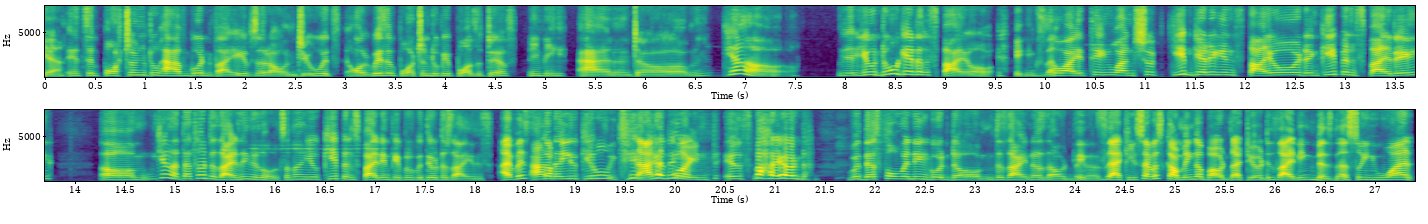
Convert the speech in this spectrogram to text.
Yeah. It's important to have good vibes around you. It's always important to be positive Indeed. and um, yeah you do get inspired Exactly. so i think one should keep getting inspired and keep inspiring um yeah that's what designing is also no? you keep inspiring people with your designs I was coming you keep, to that point. inspired with there's so many good um, designers out there Exactly. So I was coming about that you're designing business. So you are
